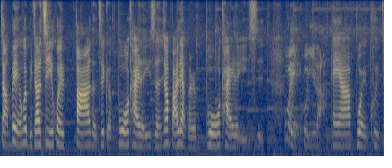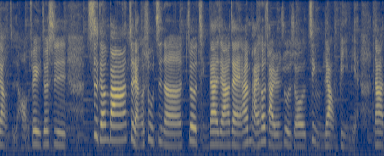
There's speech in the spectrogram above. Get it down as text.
长辈也会比较忌讳八的这个拨开的意思，很像把两个人拨开的意思。不会亏啦，哎呀，不会亏这样子哈，所以就是四跟八这两个数字呢，就请大家在安排喝茶人数的时候尽量避免。那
